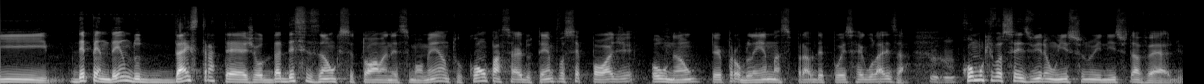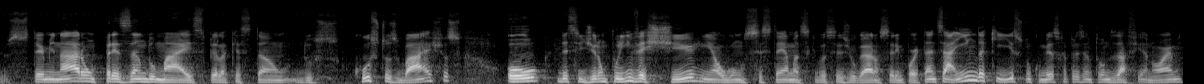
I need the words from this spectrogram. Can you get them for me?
E dependendo da estratégia ou da decisão que se toma nesse momento, com o passar do tempo você pode ou não ter problemas para depois regularizar. Uhum. Como que vocês viram isso no início da Velhos? Terminaram prezando mais pela questão dos custos baixos ou decidiram por investir em alguns sistemas que vocês julgaram ser importantes, ainda que isso no começo representou um desafio enorme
